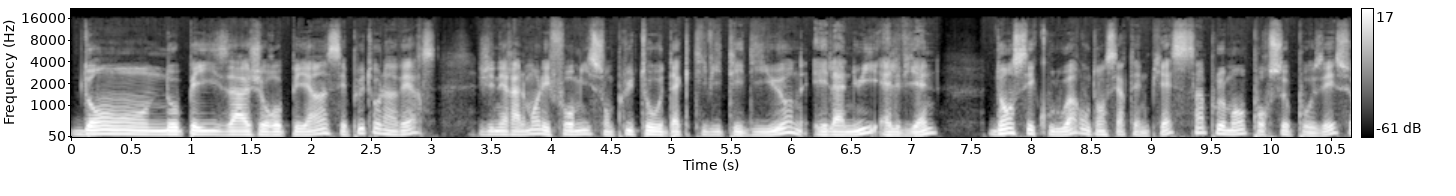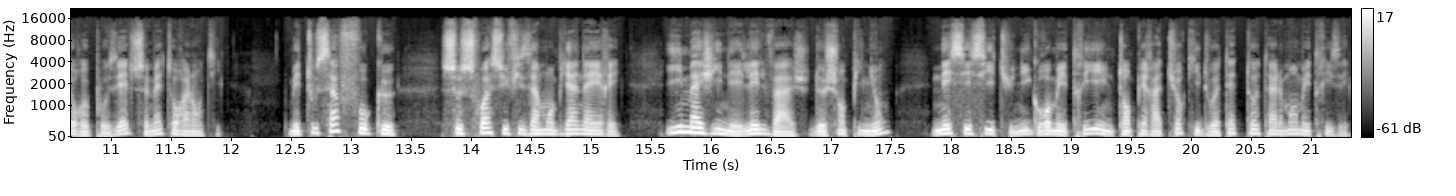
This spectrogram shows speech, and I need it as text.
Dans nos paysages européens, c'est plutôt l'inverse. Généralement, les fourmis sont plutôt d'activité diurne et la nuit, elles viennent dans ces couloirs ou dans certaines pièces simplement pour se poser, se reposer, elles se mettent au ralenti. Mais tout ça, faut que ce soit suffisamment bien aéré. Imaginez l'élevage de champignons nécessite une hygrométrie et une température qui doit être totalement maîtrisée.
